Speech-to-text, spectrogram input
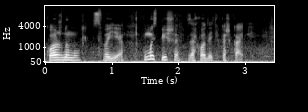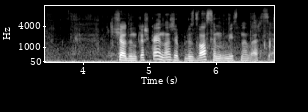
кожному своє. Комусь більше заходить Кашкай. Ще один Кашкай, у нас же плюс 2 семимісна версія.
